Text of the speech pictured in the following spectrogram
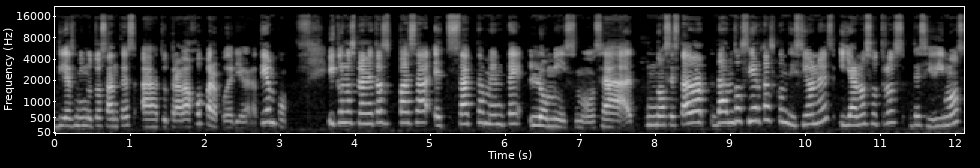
10 minutos antes a tu trabajo para poder llegar a tiempo. Y con los planetas pasa exactamente lo mismo, o sea, nos está dando ciertas condiciones y ya nosotros decidimos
